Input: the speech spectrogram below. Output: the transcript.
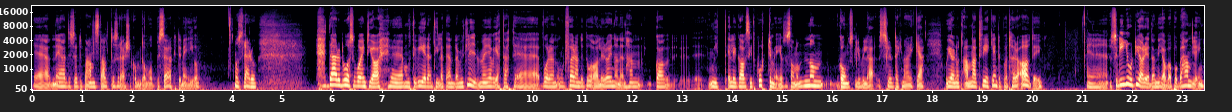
Eh, när jag hade suttit på anstalt och sådär så kom de och besökte mig. Och och sådär. Och där och då så var inte jag eh, motiverad till att ändra mitt liv. Men jag vet att eh, vår ordförande då, Ali Roinanen, han gav, eh, mitt, eller gav sitt kort till mig och så sa han om du någon gång skulle vilja sluta knarka och göra något annat, tveka inte på att höra av dig. Eh, så det gjorde jag redan när jag var på behandling.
